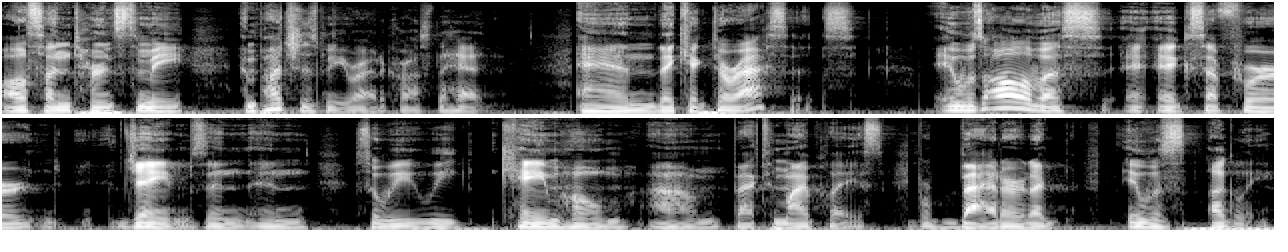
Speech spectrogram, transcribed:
all of a sudden turns to me and punches me right across the head. And they kicked our asses. It was all of us except for James. And, and so we, we came home um, back to my place. We're battered. I, it was ugly.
